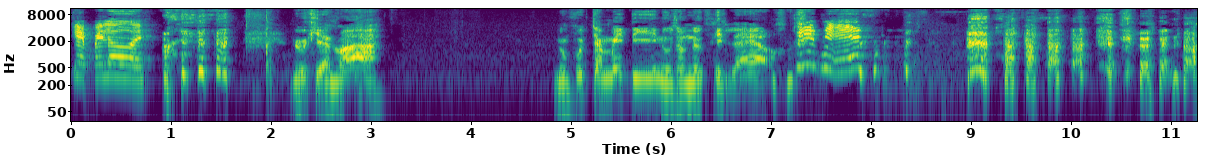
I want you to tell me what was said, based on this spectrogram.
เก็บไปเลย หนูเขียนว่า หนูพูดจำไม่ดี หนูสำนึกผิดแล้ว พี่พีทเขินอะ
